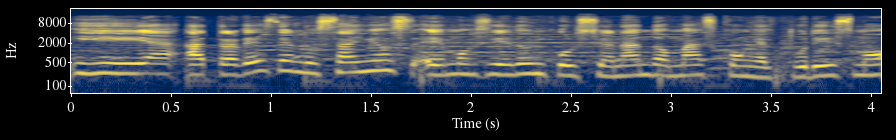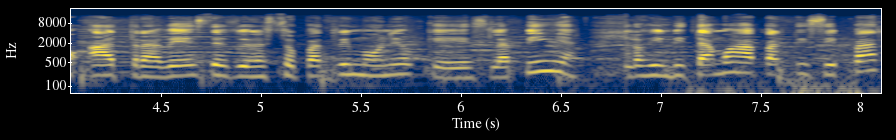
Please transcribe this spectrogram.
Y a, través de los años hemos ido incursionando más con el turismo a través de nuestro patrimonio que es la piña. Los invitamos a participar,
